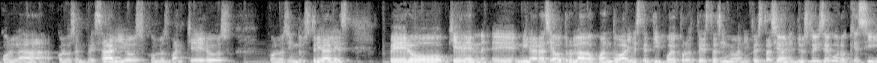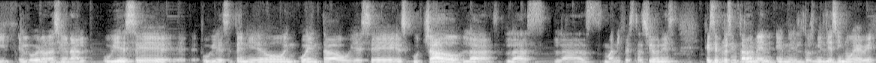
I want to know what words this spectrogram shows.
con, la, con los empresarios, con los banqueros, con los industriales, pero quieren eh, mirar hacia otro lado cuando hay este tipo de protestas y manifestaciones. Yo estoy seguro que si el gobierno nacional hubiese, hubiese tenido en cuenta, hubiese escuchado las, las, las manifestaciones que se presentaron en, en el 2019,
